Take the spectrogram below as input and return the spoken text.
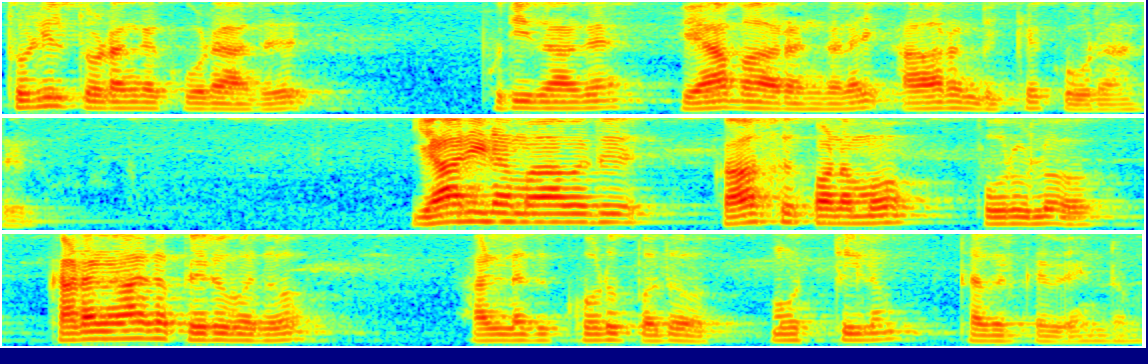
தொழில் தொடங்கக்கூடாது. புதிதாக வியாபாரங்களை ஆரம்பிக்கக்கூடாது. யாரிடமாவது காசு பணமோ பொருளோ கடனாக பெறுவதோ அல்லது கொடுப்பதோ முற்றிலும் தவிர்க்க வேண்டும்.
